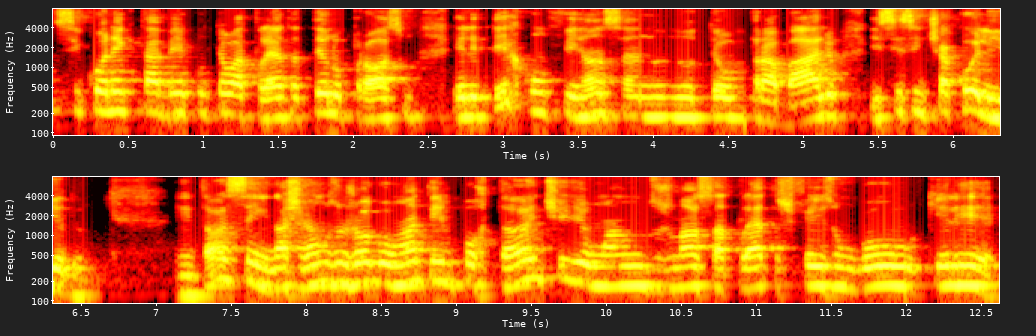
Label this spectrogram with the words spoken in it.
se conectar bem com o teu atleta, tê-lo próximo, ele ter confiança no, no teu trabalho e se sentir acolhido. Então, assim, nós tivemos um jogo ontem importante, um dos nossos atletas fez um gol que ele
